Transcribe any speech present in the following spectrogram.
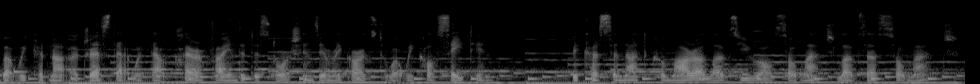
but we could not address that without clarifying the distortions in regards to what we call Satan, because Sanat Kumara loves you all so much, loves us so much.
